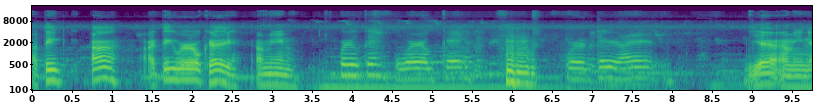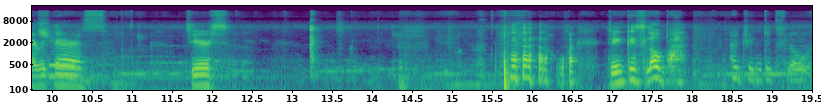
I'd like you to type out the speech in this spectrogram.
I think, uh, I think we're okay. I mean, We're okay. We're okay. We're okay, right? yeah, I mean everything. Cheers. Cheers. what? Drinking slow, pa. I drink it slow.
